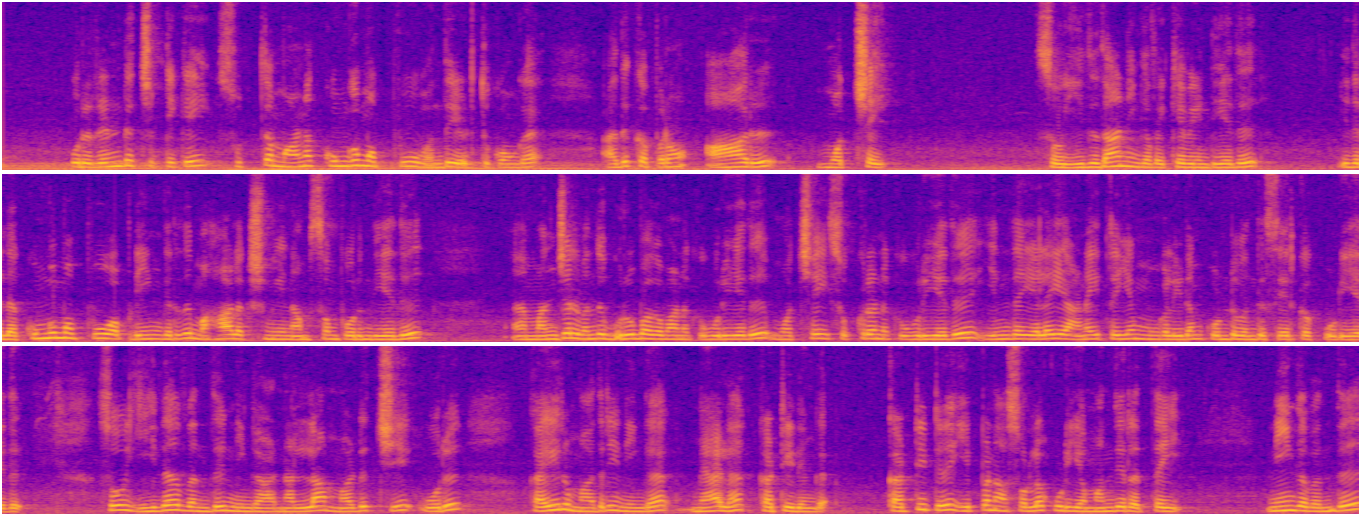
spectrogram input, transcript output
ஒரு ரெண்டு சிட்டிக்கை சுத்தமான குங்குமப்பூ வந்து எடுத்துக்கோங்க. அதுக்கப்புறம் ஆறு மொச்சை. ஸோ இதுதான் நீங்கள் வைக்க வேண்டியது. இதில் குங்குமப்பூ அப்படிங்கிறது மகாலட்சுமியின் அம்சம் பொருந்தியது. மஞ்சள் வந்து குரு பகவானுக்கு உரியது மொச்சை சுக்கிரனுக்கு உரியது இந்த இலையை அனைத்தையும் உங்களிடம் கொண்டு வந்து சேர்க்கக்கூடியது. ஸோ இதை வந்து நீங்கள் நல்லா மடித்து ஒரு கயிறு மாதிரி நீங்கள் மேலே கட்டிடுங்க. கட்டிட்டு இப்போ நான் சொல்லக்கூடிய மந்திரத்தை நீங்கள் வந்து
